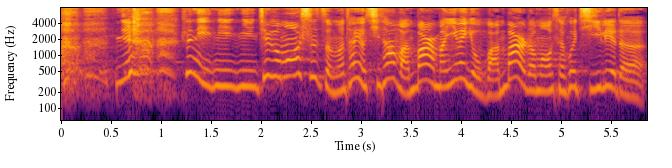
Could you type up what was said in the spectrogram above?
你是你你你这个猫是怎么？它有其他玩伴吗？因为有玩伴的猫才会激烈的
